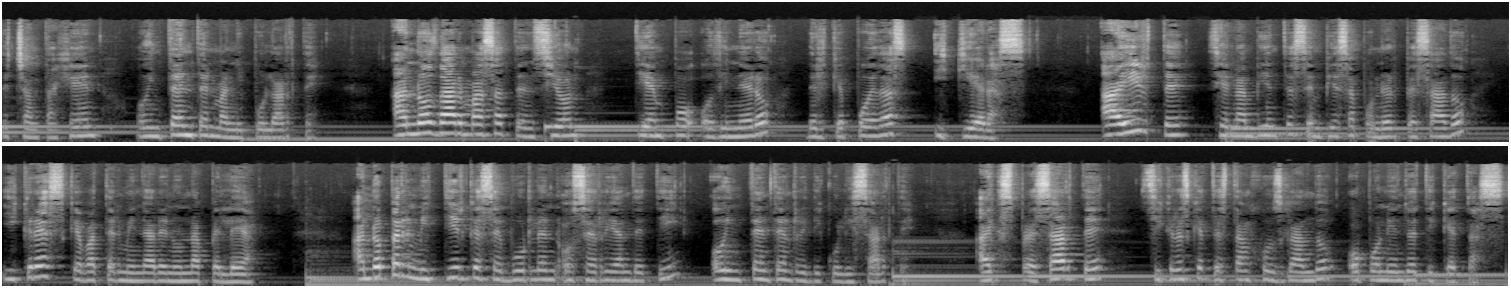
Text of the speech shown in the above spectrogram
te chantajeen o intenten manipularte, a no dar más atención tiempo o dinero del que puedas y quieras. A irte si el ambiente se empieza a poner pesado y crees que va a terminar en una pelea. a no permitir que se burlen o se rían de ti o intenten ridiculizarte, a expresarte si crees que te están juzgando o poniendo etiquetas.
